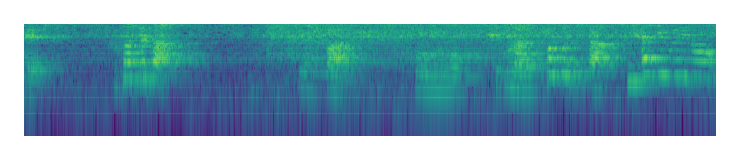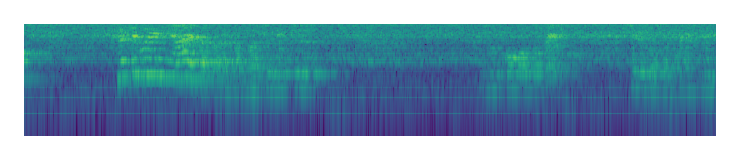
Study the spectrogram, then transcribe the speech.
て歌ってた。やっぱ、こう、まあ特にさ、久しぶりの、久しぶりに会えたからさ、祭りす向こうのね、中国の祭り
